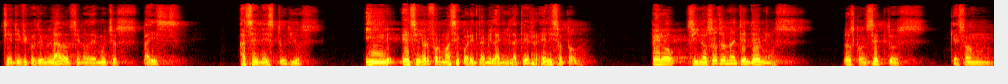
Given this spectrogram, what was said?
científicos de un lado, sino de muchos países, hacen estudios. Y el Señor formó hace 40 mil años la tierra, Él hizo todo. Pero si nosotros no entendemos los conceptos que son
